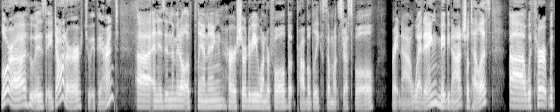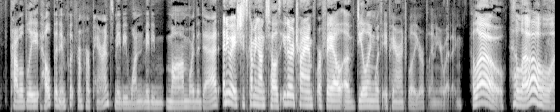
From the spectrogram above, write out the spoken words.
Laura, who is a daughter to a parent, uh, and is in the middle of planning her sure to be wonderful, but probably somewhat stressful right now wedding. Maybe not. She'll tell us. Uh, with her, with probably help and input from her parents, maybe one, maybe mom more than dad. Anyway, she's coming on to tell us either a triumph or fail of dealing with a parent while you're planning your wedding. Hello. Hello.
